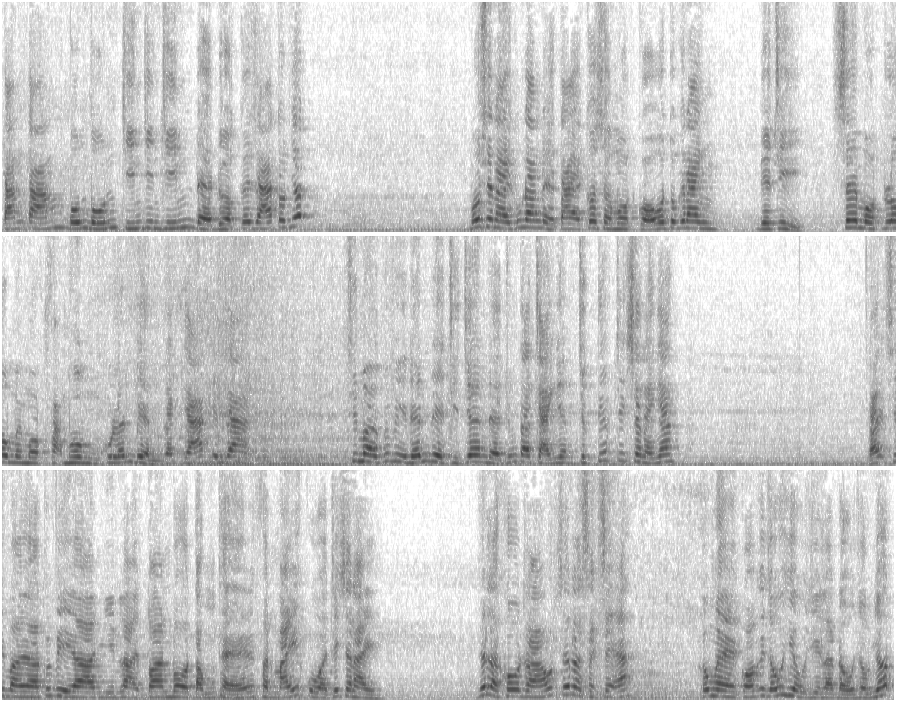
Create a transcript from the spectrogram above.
88 44 999 để được cái giá tốt nhất Mẫu xe này cũng đang để tại cơ sở 1 của ô tô Kinh Anh, địa chỉ C1 lô 11 Phạm Hùng, khu lấn biển Rạch Giá, Kiên Giang. Xin mời quý vị đến địa chỉ trên để chúng ta trải nghiệm trực tiếp chiếc xe này nhé. Đấy, xin mời à, quý vị à, nhìn lại toàn bộ tổng thể phần máy của chiếc xe này. Rất là khô ráo, rất là sạch sẽ. Không hề có cái dấu hiệu gì là đổ dầu nhớt.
